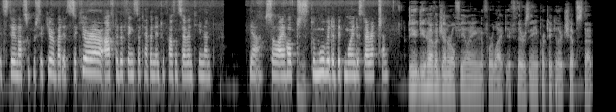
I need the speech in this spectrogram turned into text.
It's still not super secure, but it's securer after the things that happened in 2017. And yeah, so I hope mm-hmm. to move it a bit more in this direction. Do you do you have a general feeling for like if there's any particular chips that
